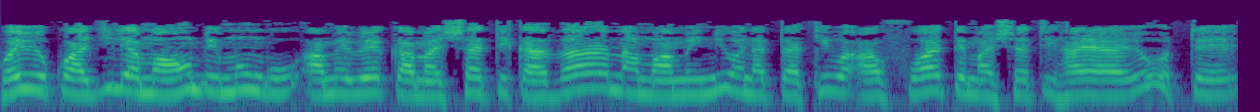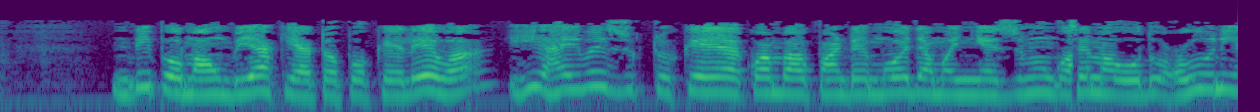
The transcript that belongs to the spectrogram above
kwa hivyo kwa ajili ya maombi mungu ameweka mashati kadhaa na mwaminio anatakiwa afuate mashati haya yote ndipo maombi yake yatapokelewa. Hii haiwezi kutokea kwamba upande mmoja mwenyezi mungu asema udhuuni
